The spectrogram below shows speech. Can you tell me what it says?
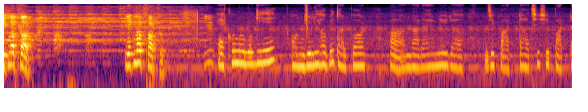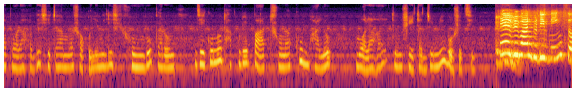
এক লাখ ষাট। এক লাখ ষাট এখন হলো গিয়ে অঞ্জলি হবে, তারপর নারায়ণের যে পাঠটা আছে, সে পাঠটা পড়া হবে, সেটা আমরা সকলে মিলে শুনব, কারণ যে কোনো ঠাকুরের পাঠ শোনা খুব ভালো বলা হয়, তো সেটার জন্যই বসেছি। Hey everyone good evening so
